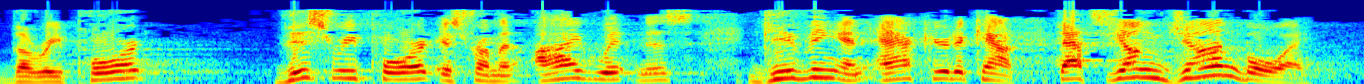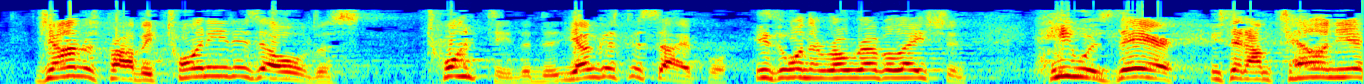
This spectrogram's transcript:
The report, this report is from an eyewitness giving an accurate account. That's young John boy. John was probably 20 at his oldest. 20, the youngest disciple. He's the one that wrote Revelation. He was there. He said, I'm telling you,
